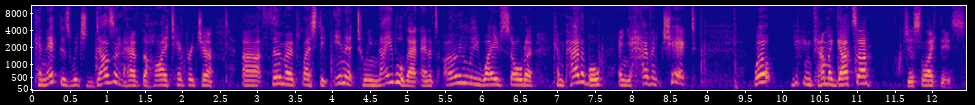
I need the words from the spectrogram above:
connectors which doesn't have the high temperature uh, thermoplastic in it to enable that, and it's only wave solder compatible, and you haven't checked, well, you can kamigutsa just like this.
